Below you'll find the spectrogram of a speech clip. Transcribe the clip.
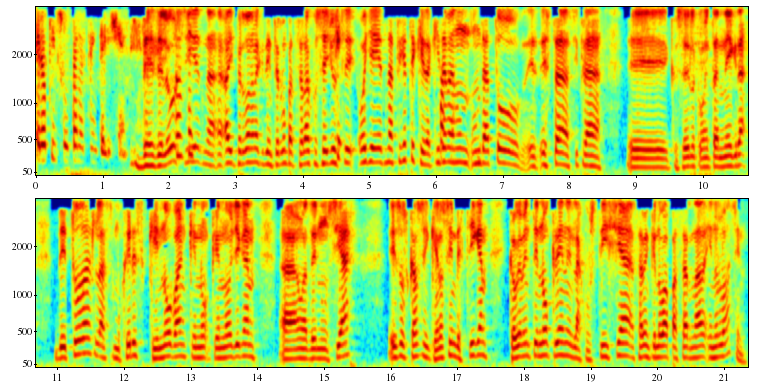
creo que insulta nuestra inteligencia. Desde luego, sí, Edna. Ay, perdóname que te interrumpa, te José. Yo oye, Edna, fíjate que de aquí daban un, dato, esta cifra eh, que ustedes lo comentan negra, de todas las mujeres que no van, que no, que no llegan a denunciar esos casos y que no se investigan, que obviamente no creen en la justicia, saben que no va a pasar nada y no lo hacen.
